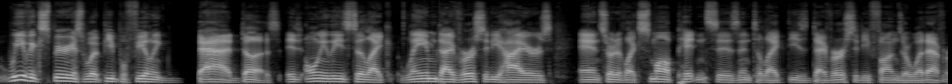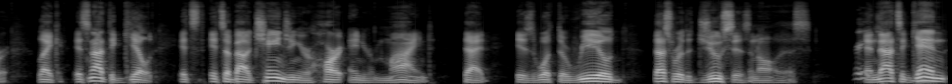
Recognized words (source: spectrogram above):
we've experienced what people feeling bad does. It only leads to like lame diversity hires and sort of like small pittances into like these diversity funds or whatever. Like it's not the guilt. It's it's about changing your heart and your mind. That is what the real that's where the juice is in all this. And that's again,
